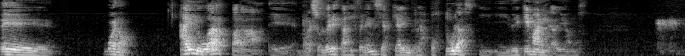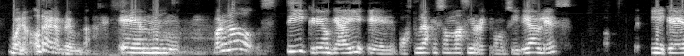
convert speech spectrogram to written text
Eh, bueno, ¿Hay lugar para eh, resolver estas diferencias que hay entre las posturas y, de qué manera, digamos? Bueno, otra gran pregunta. Em, por un lado, sí creo que hay eh, posturas que son más irreconciliables y que,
